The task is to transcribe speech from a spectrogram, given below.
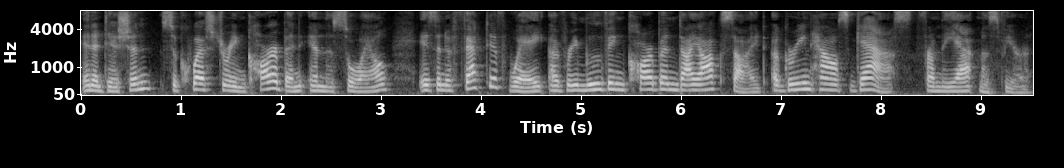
In addition, sequestering carbon in the soil is an effective way of removing carbon dioxide, a greenhouse gas, from the atmosphere.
